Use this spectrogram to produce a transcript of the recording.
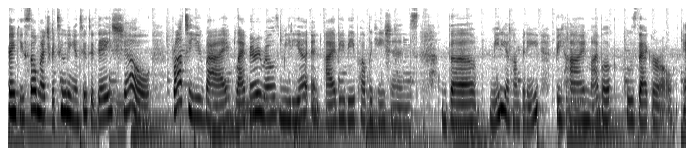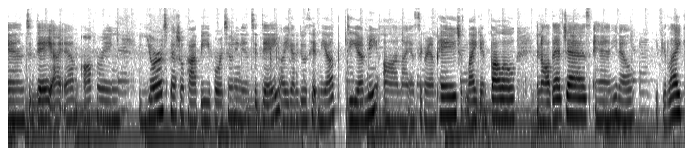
Thank you so much for tuning into today's show. Brought to you by Blackberry Rose Media and IBV Publications the media company behind my book, Who's That Girl? And today I am offering your special copy for tuning in today. All you got to do is hit me up, DM me on my Instagram page, like and follow, and all that jazz. And you know, if you like,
